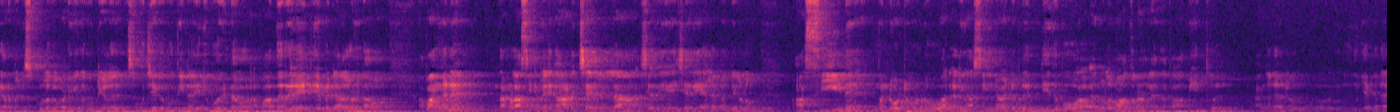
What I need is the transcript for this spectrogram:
ഗവൺമെന്റ് സ്കൂളിലൊക്കെ പഠിക്കുന്ന കുട്ടികൾ സൂചിയൊക്കെ കുത്തിയിട്ടായിരിക്കും പോയിട്ടുണ്ടാവുക. അപ്പോൾ അത് റിലേറ്റ് ചെയ്യാൻ പറ്റിയ ആളുകളുണ്ടാവും. അപ്പം അങ്ങനെ നമ്മൾ ആ സിനിമയിൽ കാണിച്ച എല്ലാ ചെറിയ ചെറിയ എലമെന്റുകളും ആ സീന് മുന്നോട്ട് കൊണ്ടുപോകാൻ അല്ലെങ്കിൽ ആ സീനുമായിട്ട് ബ്ലെൻഡ് ചെയ്ത് പോവുക എന്നുള്ളത് മാത്രമാണ് ഉണ്ടായിരുന്നത്. അപ്പോൾ ആ മീറ്റർ അങ്ങനെ ഒരു രീതിക്ക് അങ്ങനെ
